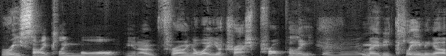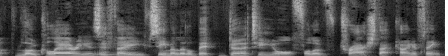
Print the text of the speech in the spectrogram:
recycling more, you know, throwing away your trash properly, mm-hmm. maybe cleaning up local areas if they mm-hmm. seem a little bit dirty or full of trash, that kind of thing.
